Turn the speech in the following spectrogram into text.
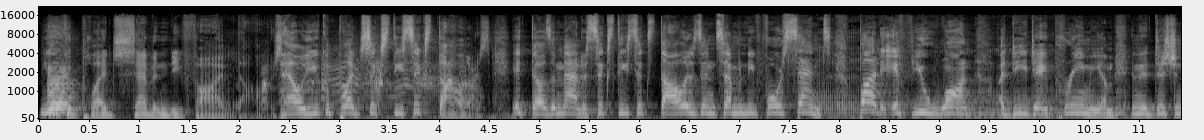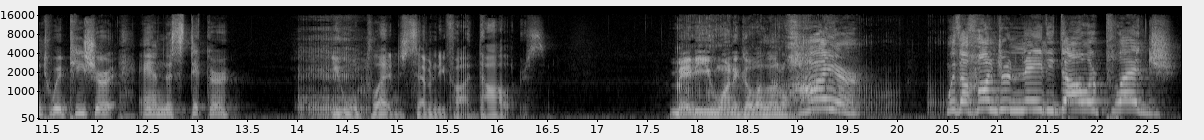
you could pledge $75. Hell, you could pledge $66. It doesn't matter. $66.74. But if you want a DJ premium in addition to a t shirt and the sticker, you will pledge $75. Maybe you want to go a little higher with a $180 pledge.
